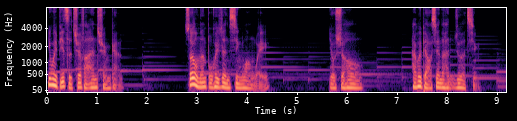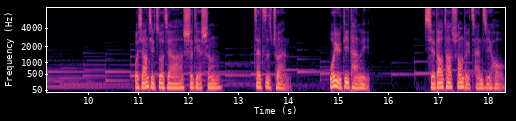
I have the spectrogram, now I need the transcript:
因为彼此缺乏安全感，所以我们不会任性妄为，有时候还会表现得很热情。我想起作家史铁生在自传《我与地坛》里写到，他双腿残疾后，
